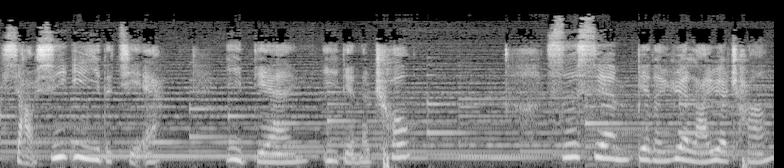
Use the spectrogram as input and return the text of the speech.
小心翼翼地解，一点一点地抽。丝线变得越来越长，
